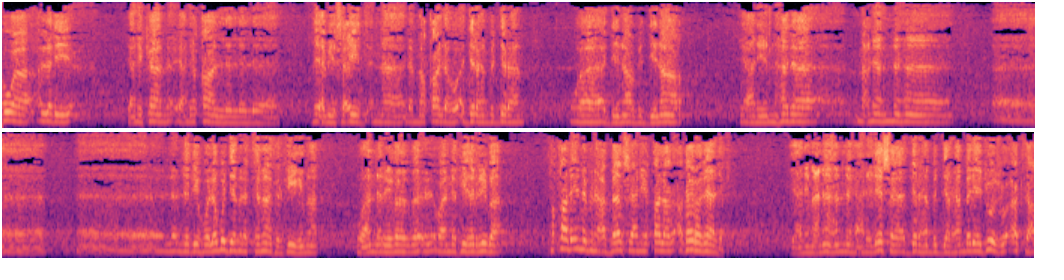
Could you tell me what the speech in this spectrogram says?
هو الذي يعني كان يعني قال لأبي سعيد أن لما قال له الدرهم بالدرهم والدينار بالدينار يعني أن هذا معناه أنها آه، آه، الذي هو لابد من التماثل فيهما وأن وأن فيه الربا. فقال إن ابن عباس يعني قال غير ذلك. يعني معناه أنه يعني ليس الدرهم بالدرهم بل يجوز أكثر.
